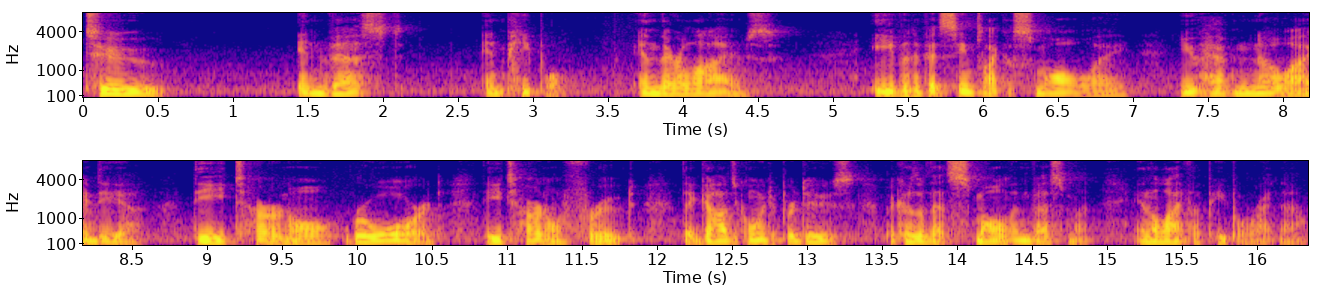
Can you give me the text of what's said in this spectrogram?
to invest in people, in their lives. Even if it seems like a small way, you have no idea the eternal reward, the eternal fruit that God's going to produce because of that small investment in the life of people right now.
